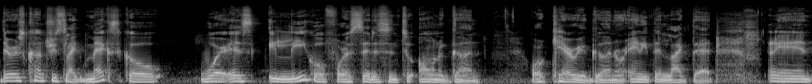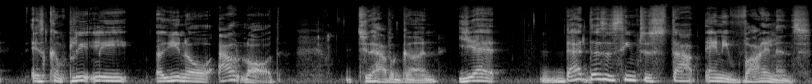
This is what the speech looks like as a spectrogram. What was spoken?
There's countries like Mexico where it's illegal for a citizen to own a gun or carry a gun or anything like that, and it's completely uh, you know outlawed to have a gun. Yet that doesn't seem to stop any violence,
